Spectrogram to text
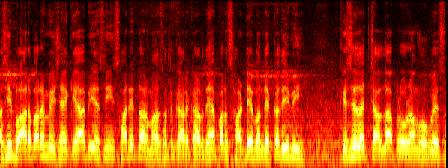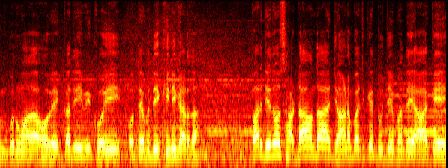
ਅਸੀਂ ਬਾਰ-ਬਾਰ ਹਮੇਸ਼ਾ ਕਿਹਾ ਵੀ ਅਸੀਂ ਸਾਰੇ ਧਰਮਾਂ ਦਾ ਸਤਿਕਾਰ ਕਰਦੇ ਹਾਂ, ਪਰ ਸਾਡੇ ਬੰਦੇ ਕਦੀ ਵੀ ਕਿਸੇ ਦਾ ਚੱਲਦਾ ਪ੍ਰੋਗਰਾਮ ਹੋਵੇ ਗੁਰੂਆਂ ਦਾ ਹੋਵੇ, ਕਦੀ ਵੀ ਕੋਈ ਉੱਤੇ ਵਧੀਕੀ ਨਹੀਂ ਕਰਦਾ। ਪਰ ਜਦੋਂ ਸਾਡਾ ਆਉਂਦਾ, ਜਾਣਬੁੱਝ ਕੇ ਦੂਜੇ ਬੰਦੇ ਆ ਕੇ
